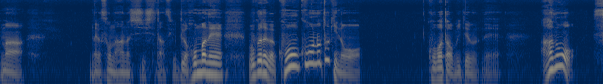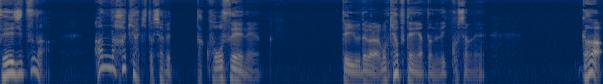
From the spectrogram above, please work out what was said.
まあ、なんかそんな話してたんですけど、てかほんまね、僕はだから高校の時の小畑を見てるんで、あの誠実な、あんなハキハキと喋った高青年っていう、だからもうキャプテンやったんでね、一個下のね。が、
